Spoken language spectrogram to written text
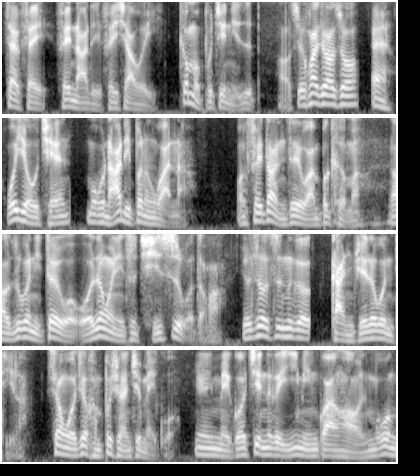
再飞，飞哪里？飞夏威夷。根本不进你日本啊！所以换句话说，哎，我有钱，我哪里不能玩呐、啊？我非到你这里玩不可吗？然后如果你对我，我认为你是歧视我的话，有时候是那个感觉的问题了。像我就很不喜欢去美国，因为美国进那个移民关哈，什么问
